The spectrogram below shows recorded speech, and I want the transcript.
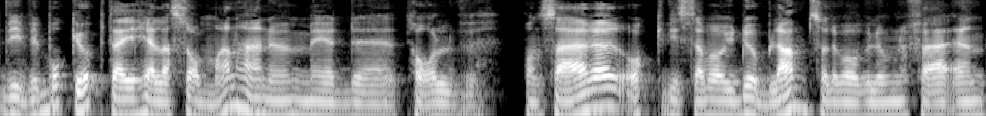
vi vill boka upp dig hela sommaren här nu med eh, 12 konserter och vissa var ju dubbla så det var väl ungefär en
